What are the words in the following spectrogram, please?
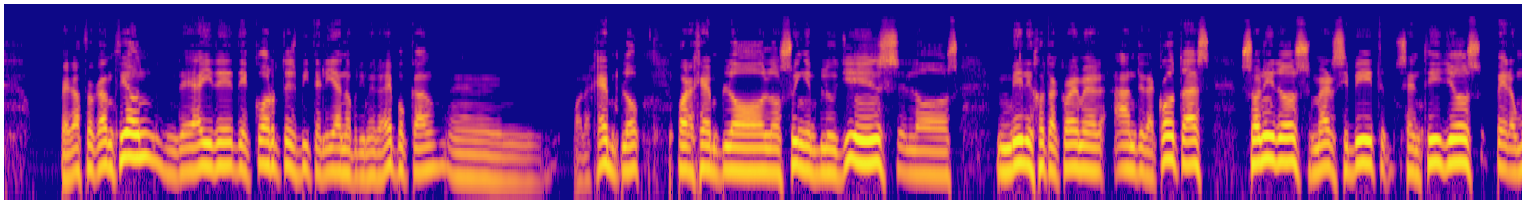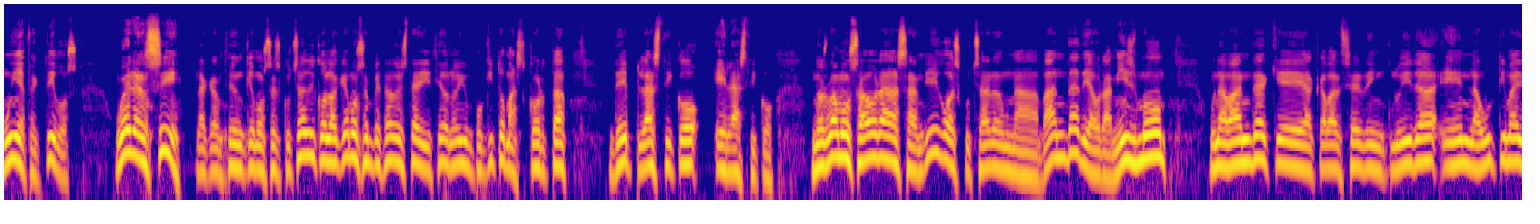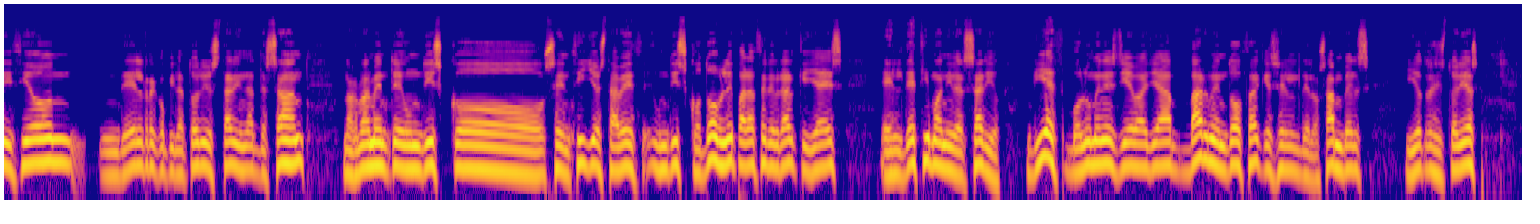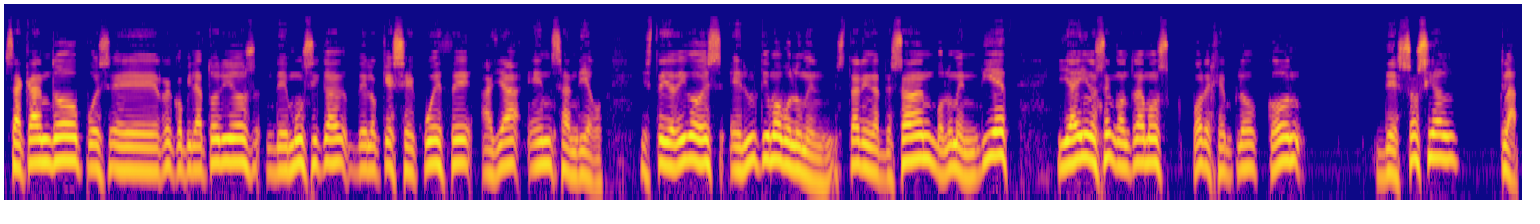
Pedazo canción de aire de cortes viteliano primera época. Eh, por ejemplo, por ejemplo, los Swinging Blue Jeans, los Billy J. Kramer and the Dakotas, sonidos Mercy Beat, sencillos pero muy efectivos. Where and See, la canción que hemos escuchado y con la que hemos empezado esta edición hoy un poquito más corta de Plástico Elástico. Nos vamos ahora a San Diego a escuchar a una banda de ahora mismo, una banda que acaba de ser incluida en la última edición del recopilatorio Starting at the Sun, normalmente un disco sencillo, esta vez un disco doble para celebrar que ya es el décimo aniversario. Diez volúmenes lleva ya Bar Mendoza, que es el de los Ambles y otras historias, sacando pues eh, recopilatorios de música de lo que se cuece allá en San Diego. Este ya digo es el último volumen, Starting at the Sun, volumen 10, y ahí nos encontramos, por ejemplo, con The Social Club.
